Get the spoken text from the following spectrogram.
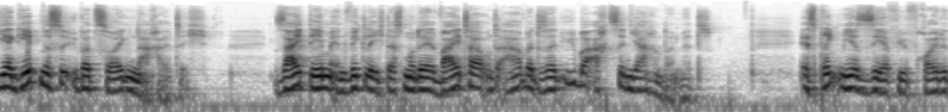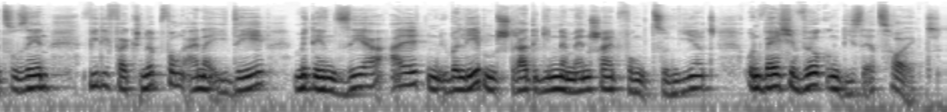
Die Ergebnisse überzeugen nachhaltig. Seitdem entwickle ich das Modell weiter und arbeite seit über 18 Jahren damit. Es bringt mir sehr viel Freude zu sehen, wie die Verknüpfung einer Idee mit den sehr alten Überlebensstrategien der Menschheit funktioniert und welche Wirkung dies erzeugt.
